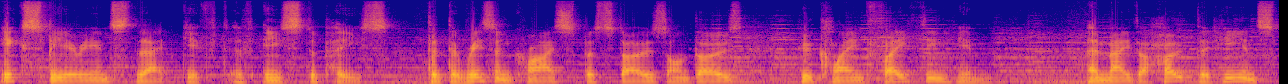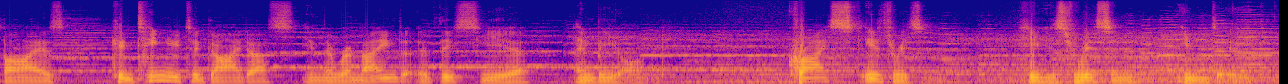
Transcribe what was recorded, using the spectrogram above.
experience that gift of Easter peace that the risen Christ bestows on those who claim faith in Him. And may the hope that He inspires continue to guide us in the remainder of this year and beyond. Christ is risen. He is risen indeed.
